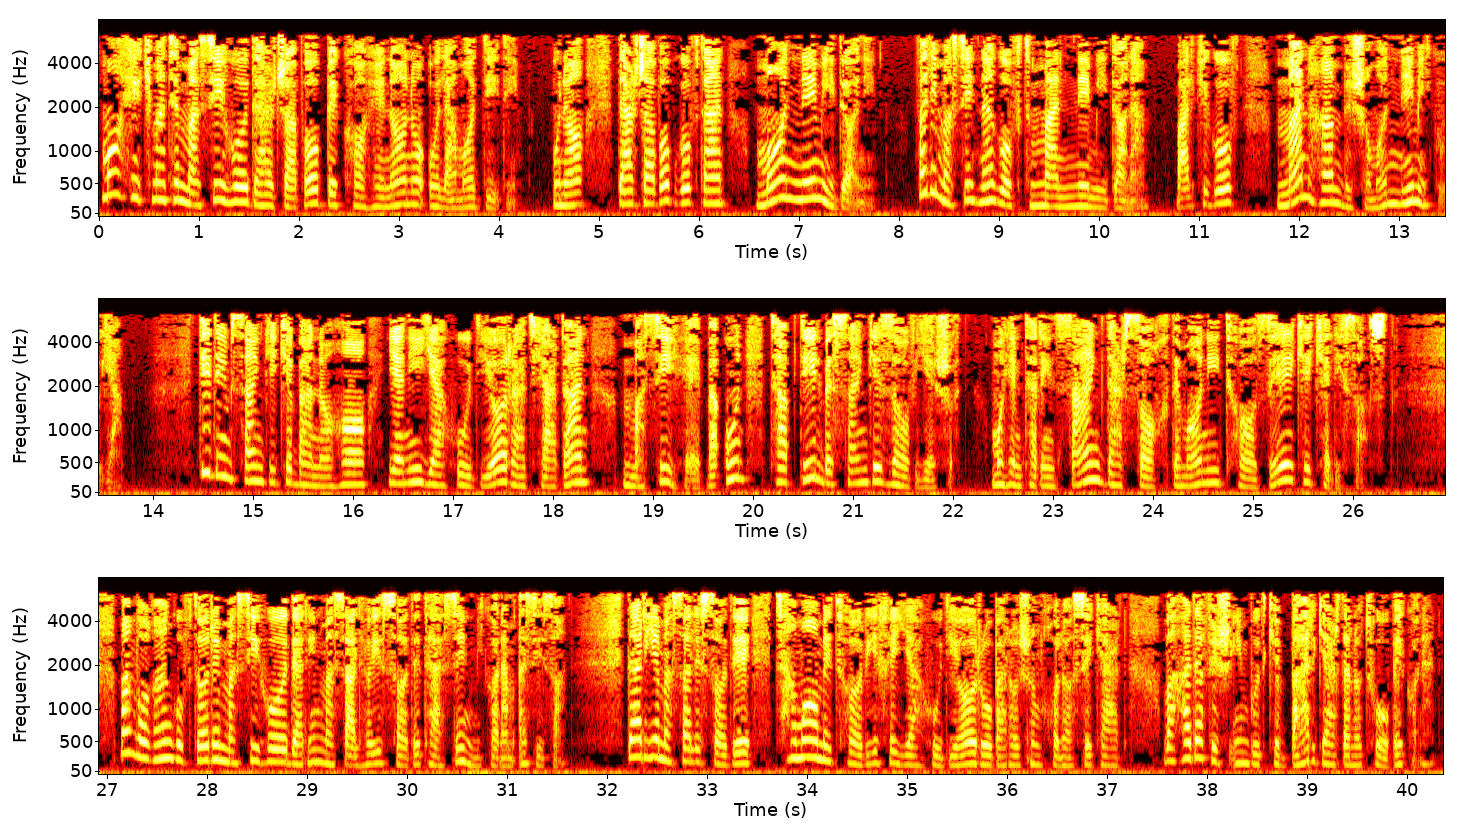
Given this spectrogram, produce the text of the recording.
ما حکمت مسیح رو در جواب به کاهنان و علما دیدیم. اونا در جواب گفتن ما نمی‌دانیم. ولی مسیح نگفت من نمی‌دانم بلکه گفت من هم به شما نمی‌گویم. دیدیم سنگی که بناها یعنی یهودیا رد کردن مسیحه و اون تبدیل به سنگ زاویه شد. مهمترین سنگ در ساختمانی تازه که کلیساست. من واقعا گفتار مسیح و در این مسئله ساده تحسین می کنم عزیزان. در یه مسئله ساده تمام تاریخ یهودیا رو براشون خلاصه کرد و هدفش این بود که برگردن و توبه کنن.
